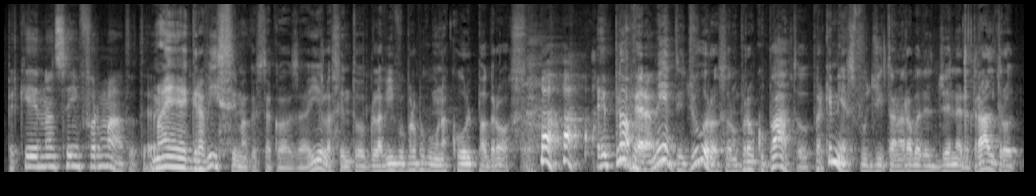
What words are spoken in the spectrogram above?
Perché non sei informato, Teo. Ma è gravissima questa cosa. Io la sento, la vivo proprio come una colpa grossa. E No, veramente, giuro, sono preoccupato. Perché mi è sfuggita una roba del genere? Tra l'altro,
